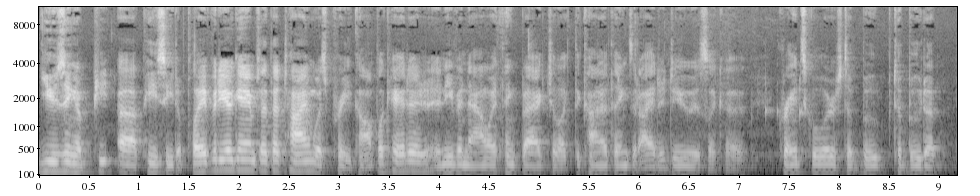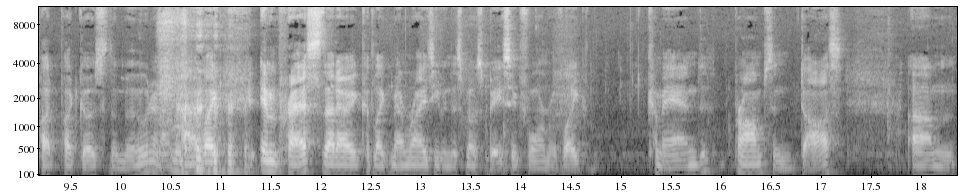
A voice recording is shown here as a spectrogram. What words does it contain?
using a P- uh, PC to play video games at that time was pretty complicated, and even now I think back to like the kind of things that I had to do as like a grade schoolers to boot to boot up Putt Putt Goes to the Moon, and I'm kind of like impressed that I could like memorize even this most basic form of like command prompts and DOS. Um,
